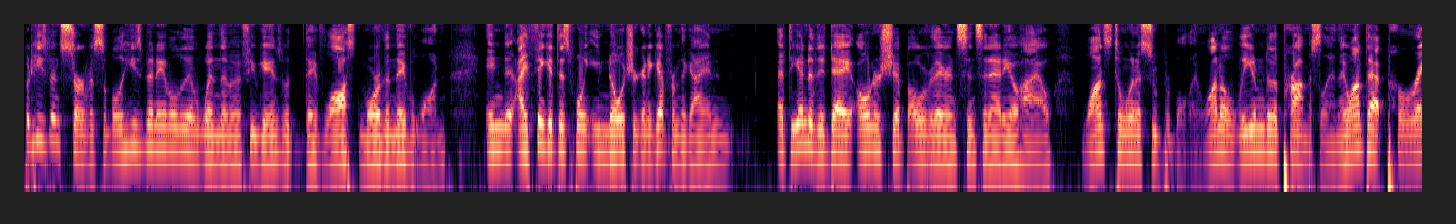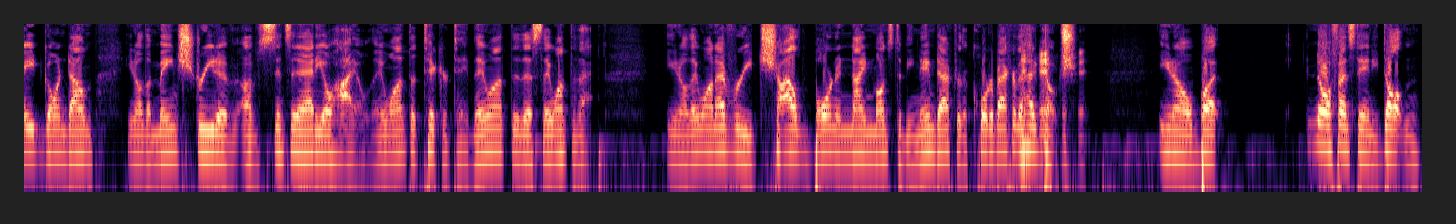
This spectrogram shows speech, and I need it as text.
but he's been serviceable. He's been able to win them a few games, but they've lost more than they've won. And I think at this point, you know what you're going to get from the guy. And at the end of the day, ownership over there in Cincinnati, Ohio, wants to win a Super Bowl. They want to lead them to the promised land. They want that parade going down, you know, the main street of, of Cincinnati, Ohio. They want the ticker tape. They want the this. They want the that. You know, they want every child born in nine months to be named after the quarterback or the head coach. you know, but no offense to Andy Dalton,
